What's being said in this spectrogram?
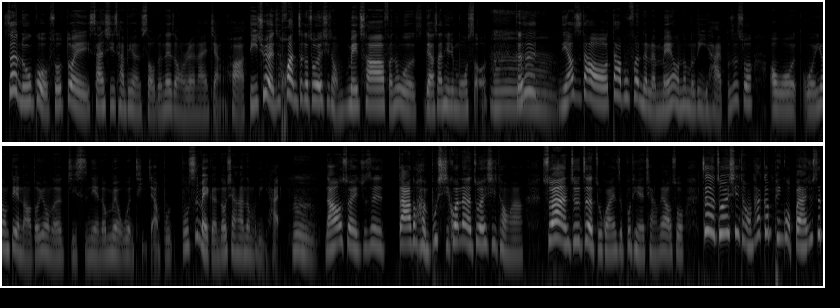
这如果说对山西产品很熟的那种人来讲话，的确换这个作业系统没差，反正我两三天就摸熟了。嗯。可是你要知道哦，大部分的人没有那么厉害，不是说哦，我我用电脑都用了几十年都没有问题，这样不不是每个人都像他那么厉害。嗯。然后所以就是大家都很不习惯那个作业系统啊。虽然就是这个主管一直不停的强调说，这个作业系统它跟苹果本来就是。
